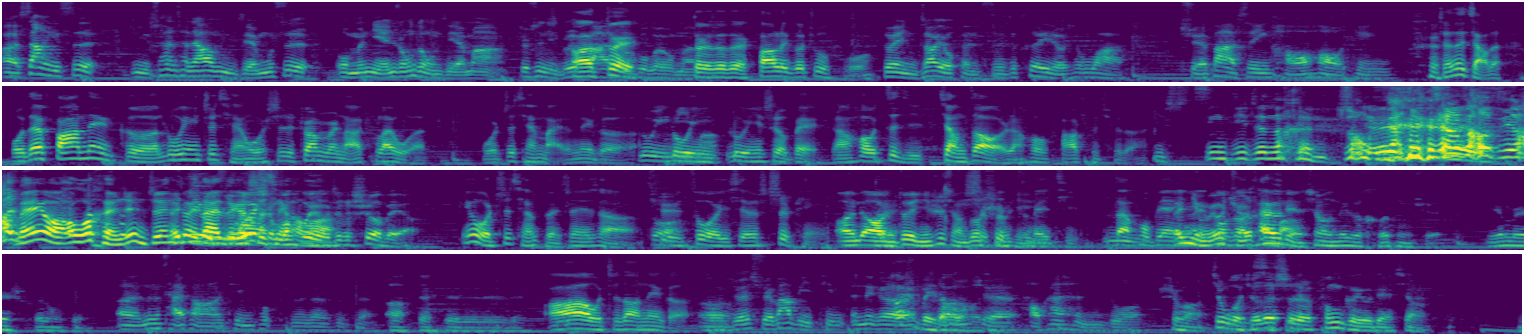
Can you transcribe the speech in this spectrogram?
呃上一次你算参加我们节目是我们年终总结嘛，就是你不是发祝福给我们？对对对，发了一个祝福，对，你知道有粉丝就特意留言说哇，学霸的声音好好听。真的假的？我在发那个录音之前，我是专门拿出来我我之前买的那个录音笔录音吗录音设备，然后自己降噪，然后发出去的。你心机真的很重，但是这样着急他。没有啊，我很认真哎，对待这个你为什事情，好不好么会有这？个设备啊？因为我之前本身也想去做一些视频，哦哦，对，你是想做视频自媒。体，在后边哎，你有没有觉得他有点像？那个何同学？你认不认识何同学？呃，那个采访啊，Tim Cook 那个是不是？啊，对对对对对对，啊，我知道那个，我觉得学霸比 Tim 呃那个他是北大同学好看很多。是吗？就我觉得是风格有点像。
